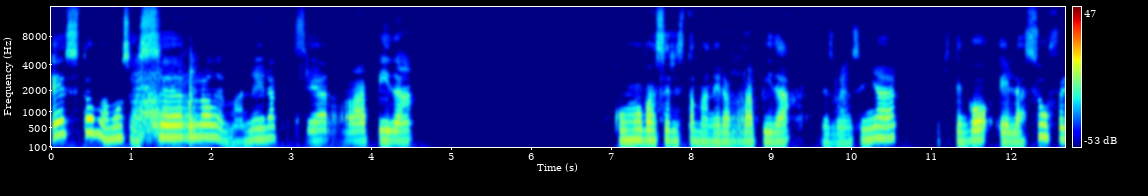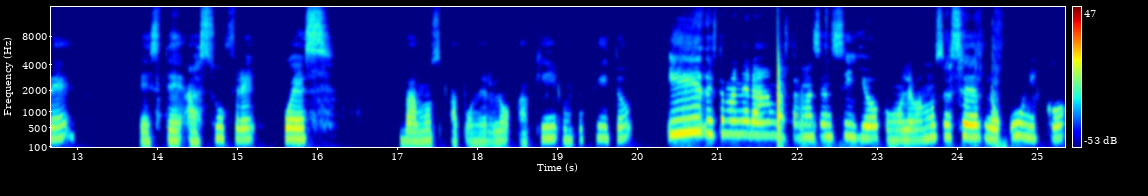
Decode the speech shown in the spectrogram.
esto vamos a hacerlo de manera que sea rápida. ¿Cómo va a ser esta manera rápida? Les voy a enseñar. Aquí tengo el azufre. Este azufre, pues vamos a ponerlo aquí un poquito. Y de esta manera va a estar más sencillo. Como le vamos a hacer, lo único,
